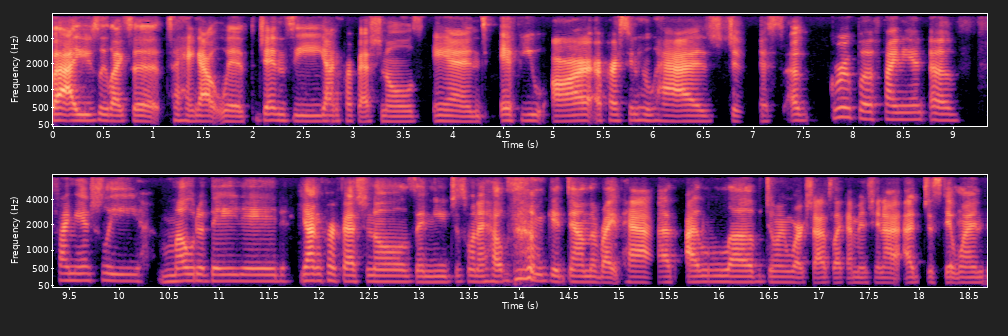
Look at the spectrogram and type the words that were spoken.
but I usually like to to hang out with Gen Z young professionals. And if you are a person who has just a group of finan- of financially motivated young professionals and you just want to help them get down the right path, I love doing workshops. Like I mentioned, I, I just did one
